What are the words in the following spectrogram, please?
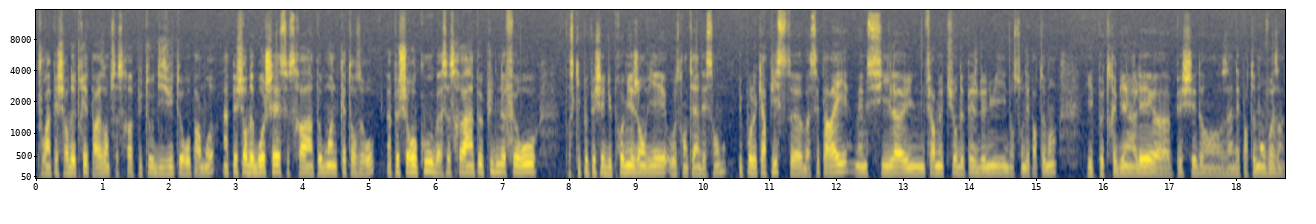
pour un pêcheur de truite par exemple, ce sera plutôt 18 euros par mois. Un pêcheur de brochet, ce sera un peu moins de 14 euros. Un pêcheur au cou, bah, ce sera un peu plus de 9 euros parce qu'il peut pêcher du 1er janvier au 31 décembre. Et pour le carpiste, euh, bah, c'est pareil, même s'il a une fermeture de pêche de nuit dans son département, il peut très bien aller euh, pêcher dans un département voisin.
